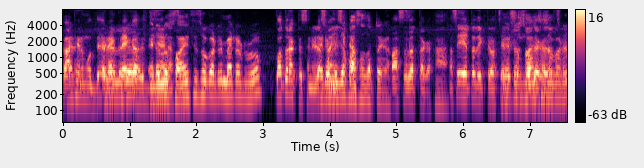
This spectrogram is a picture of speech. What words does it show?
কাঠের মধ্যে র্যাক এটা হলো ইঞ্চি চৌকাঠের মেটাডোরো কত রাখতেছেন? এটা এটা ছয় টাকা। পাঁচ হাজার টাকা। হ্যাঁ। আচ্ছা এটা দেখতে পাচ্ছেন সুন্দর ছয় দেখা ইঞ্চি যাচ্ছে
